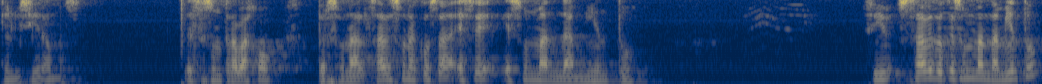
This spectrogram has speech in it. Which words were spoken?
que lo hiciéramos. Ese es un trabajo personal. ¿Sabes una cosa? Ese es un mandamiento. ¿Sí? ¿Sabes lo que es un mandamiento?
